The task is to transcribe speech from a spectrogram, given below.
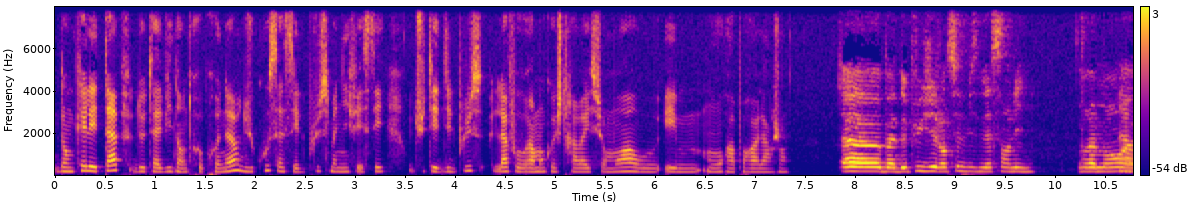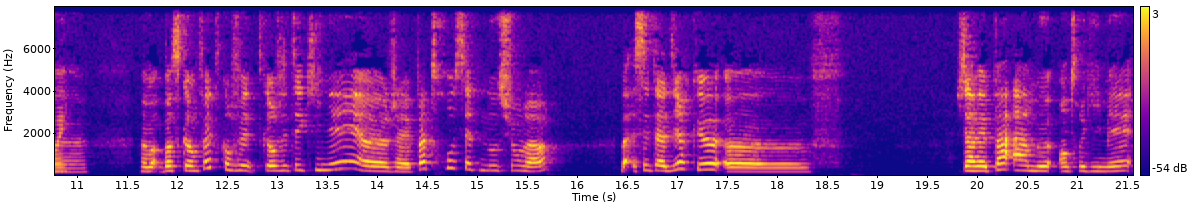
dans quelle étape de ta vie d'entrepreneur, du coup, ça s'est le plus manifesté? Où tu t'es dit le plus, là, il faut vraiment que je travaille sur moi ou, et mon rapport à l'argent? Euh, bah, Depuis que j'ai lancé le business en ligne. Vraiment. Ah euh, parce qu'en fait, quand j'étais kiné, j'avais pas trop cette notion-là. Bah, c'est-à-dire que j'avais pas à me, entre guillemets,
